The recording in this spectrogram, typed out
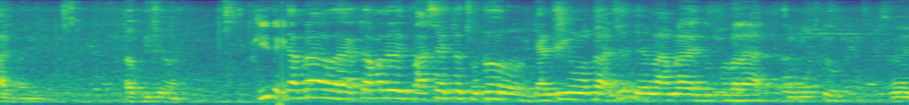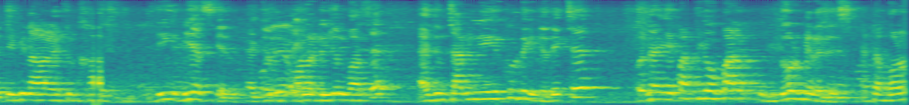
কাজ হয়। সব কিছু হয় কি আমরা একটা আমাদের ওই পাশে একটা ছোট ক্যান্টিনের মতো আছে। যেখানে আমরা দুপুরবেলা একটু টিফিন আওয়ার একটু খাই। বিএসকে একজন দুজন বসে একজন চাবি নিয়ে খুলতে গেছে দেখছে ওটা এপার থেকে ওপার দৌড় মেরে দিয়েছে। একটা বড়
